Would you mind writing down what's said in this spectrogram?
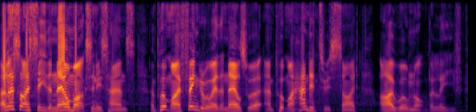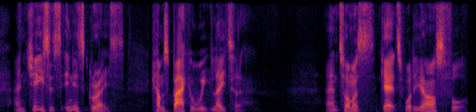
Unless I see the nail marks in his hands and put my finger where the nails were and put my hand into his side, I will not believe. And Jesus, in his grace, comes back a week later. And Thomas gets what he asked for.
